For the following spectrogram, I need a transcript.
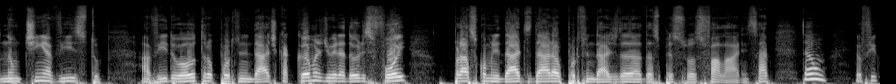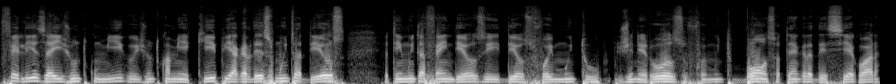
não tinha visto havido outra oportunidade que a Câmara de Vereadores foi para as comunidades dar a oportunidade da, das pessoas falarem sabe então eu fico feliz aí junto comigo e junto com a minha equipe e agradeço muito a Deus. Eu tenho muita fé em Deus e Deus foi muito generoso, foi muito bom. Só tenho a agradecer agora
